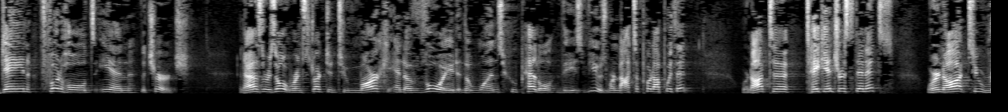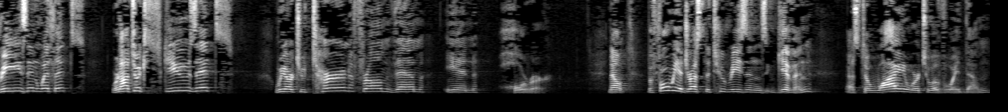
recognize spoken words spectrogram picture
gain footholds in the church. And as a result, we're instructed to mark and avoid the ones who peddle these views. We're not to put up with it. We're not to take interest in it. We're not to reason with it. We're not to excuse it. We are to turn from them in horror. Now, before we address the two reasons given as to why we're to avoid them,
